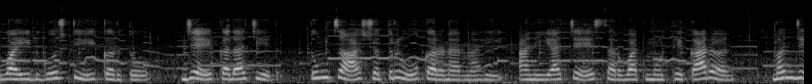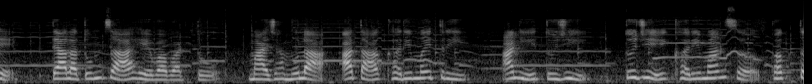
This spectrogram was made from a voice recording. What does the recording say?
वाईट गोष्टी करतो जे कदाचित तुमचा शत्रू करणार नाही आणि याचे सर्वात मोठे कारण म्हणजे त्याला तुमचा हेवा वाटतो. माझ्या मुला आता खरी मैत्री आणि तुझी तुझी खरी माणसं फक्त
